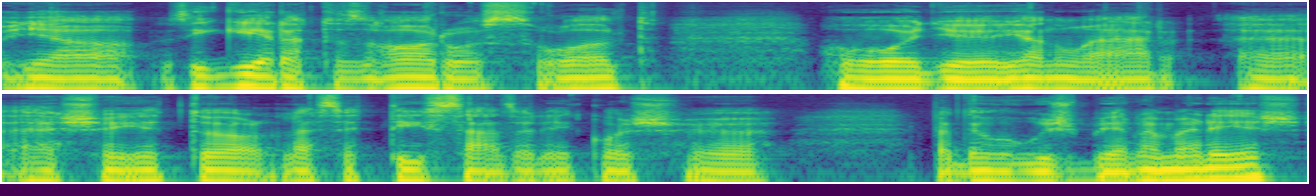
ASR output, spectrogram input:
ugye az ígéret az arról szólt, hogy január 1-től lesz egy 10%-os pedagógus béremelés,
